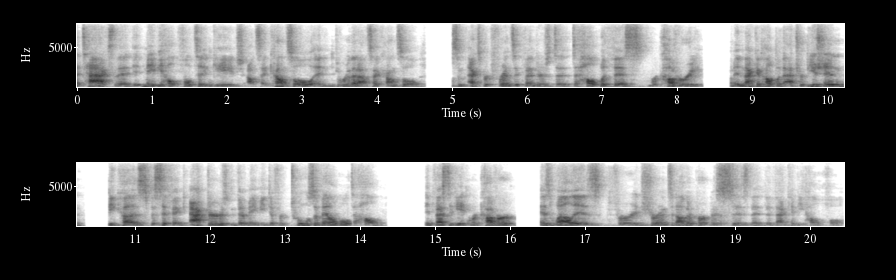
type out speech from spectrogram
attacks that it may be helpful to engage outside counsel and through that outside counsel some expert forensic vendors to, to help with this recovery. Um, and that can help with attribution because specific actors there may be different tools available to help investigate and recover as well as for insurance and other purposes that that, that can be helpful.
